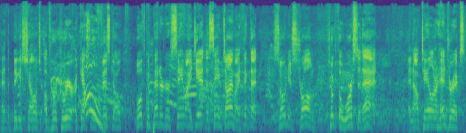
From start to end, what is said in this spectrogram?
Had the biggest challenge of her career against Oh! LuFisto. Both competitors, same idea at the same time. I think that Sonya Strong took the worst of that. And now Taeler Hendrix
